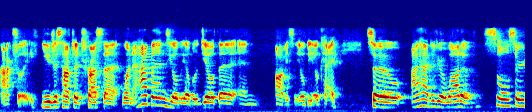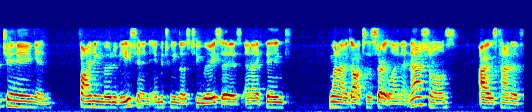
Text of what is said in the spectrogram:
actually. You just have to trust that when it happens, you'll be able to deal with it and obviously you'll be okay. So I had to do a lot of soul searching and finding motivation in between those two races. And I think when I got to the start line at Nationals, I was kind of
